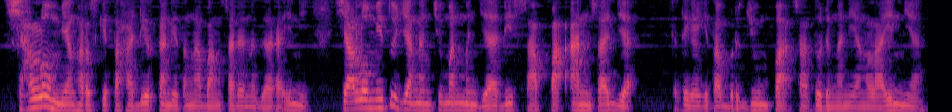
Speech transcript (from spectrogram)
Shalom yang harus kita hadirkan di tengah bangsa dan negara ini. Shalom itu jangan cuma menjadi sapaan saja ketika kita berjumpa satu dengan yang lainnya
